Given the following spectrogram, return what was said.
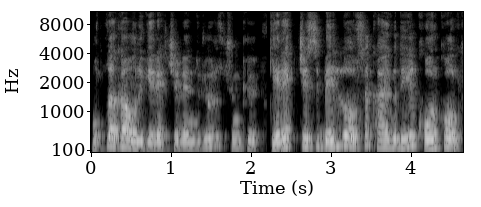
Mutlaka onu gerekçelendiriyoruz çünkü gerekçesi belli olsa kaygı değil korku olur.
